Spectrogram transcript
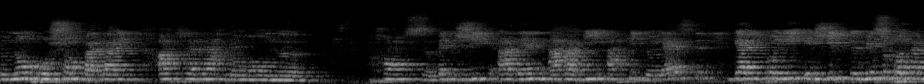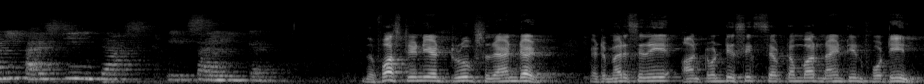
de nombreux champs de bataille à travers le monde. France, Belgique, Aden, Arabie, Afrique de l'Est, Gallipoli, Égypte, Mésopotamie, Palestine, Perse et Salonique. The first Indian troops landed at Marseille on 26 September 1914.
